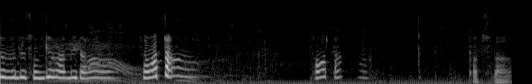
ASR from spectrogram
여러분을 존경합니다. 잡았다. 잡았다. 갑시다.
